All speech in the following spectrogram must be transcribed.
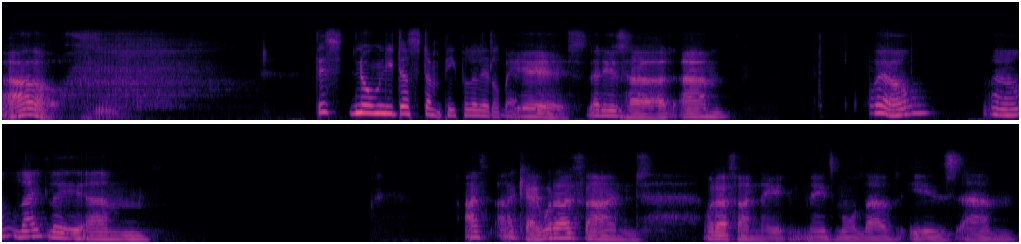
Oh, This normally does stump people a little bit. yes, that is hard. Um, well, well, lately, um, I've okay. What I find, what I find need, needs more love is, um,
